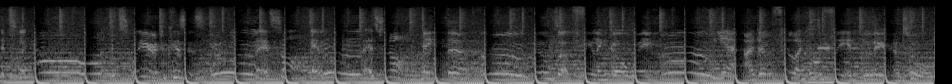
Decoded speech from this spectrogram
it's like, oh, it's weird because it's, mm, it's not, mm, it's not make the mm, build up feeling go away. Mm, yeah, I don't feel like a deflated balloon at all.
